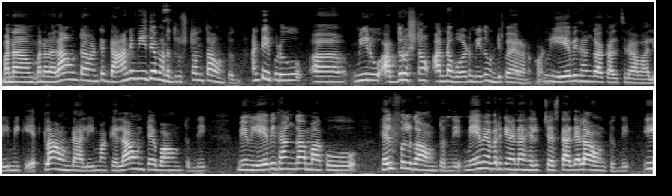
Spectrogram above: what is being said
మన మనం ఎలా ఉంటామంటే దాని మీదే మన దృష్టి అంతా ఉంటుంది. అంటే ఇప్పుడు మీరు అదృష్టం అన్న వర్డ్ మీద ఉండిపోయారు అనుకోండి ఏ విధంగా కలిసి రావాలి మీకు ఎట్లా ఉండాలి మాకు ఎలా ఉంటే బాగుంటుంది మేము ఏ విధంగా మాకు హెల్ప్ఫుల్గా ఉంటుంది మేము ఎవరికైనా హెల్ప్ చేస్తే అది ఎలా ఉంటుంది? ఈ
